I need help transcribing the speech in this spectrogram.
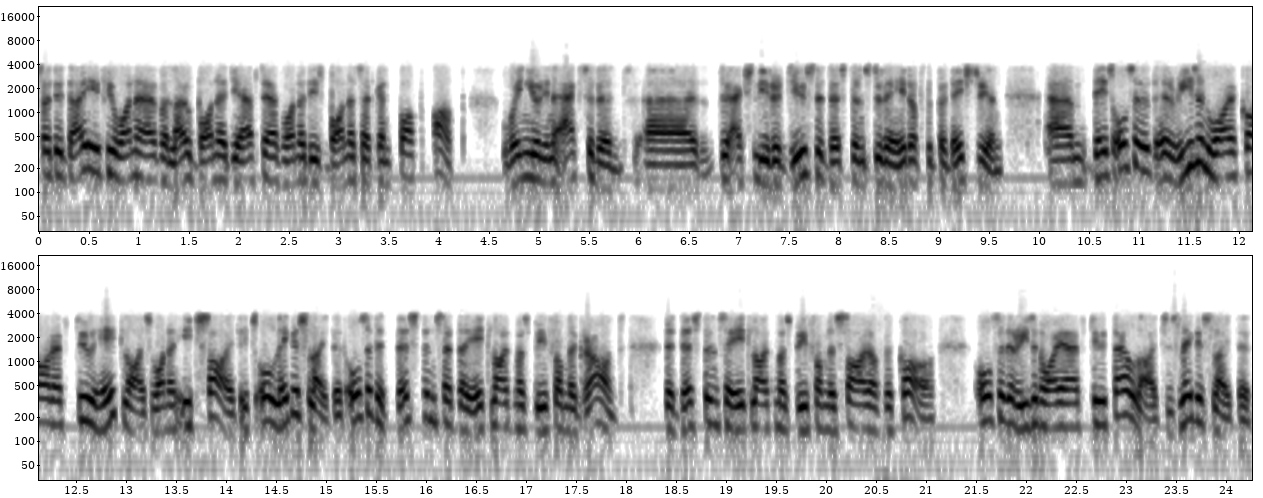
So today, if you want to have a low bonnet, you have to have one of these bonnets that can pop up when you're in an accident uh, to actually reduce the distance to the head of the pedestrian. Um, there's also a reason why a car has two headlights, one on each side. It's all legislated. Also, the distance that the headlight must be from the ground. The distance the headlight must be from the side of the car. Also, the reason why you have two tail lights is legislated.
